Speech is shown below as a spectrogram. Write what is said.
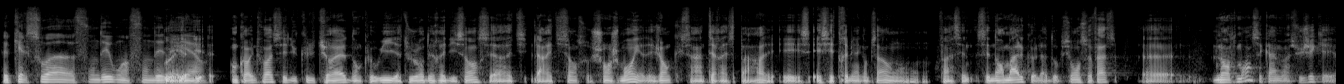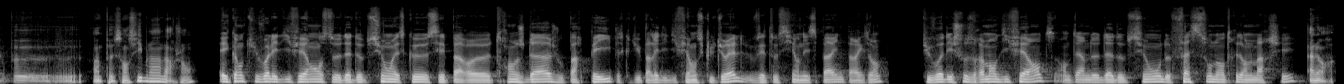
Que Qu'elles soient fondées ou infondées Ouais, d'ailleurs. encore une fois, c'est du culturel, donc euh, oui, il y a toujours des réticences. La, réti- la réticence au changement. Il y a des gens que ça intéresse pas, et, et c'est très bien comme ça. On- enfin, c'est normal que l'adoption se fasse euh, lentement. C'est quand même un sujet qui est un peu euh, un peu sensible, hein, l'argent. Et quand tu vois les différences d'adoption, est-ce que c'est par euh, tranche d'âge ou par pays? Parce que tu parlais des différences culturelles. Vous êtes aussi en Espagne, par exemple. Tu vois des choses vraiment différentes en termes d'adoption, de façon d'entrer dans le marché? Alors,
